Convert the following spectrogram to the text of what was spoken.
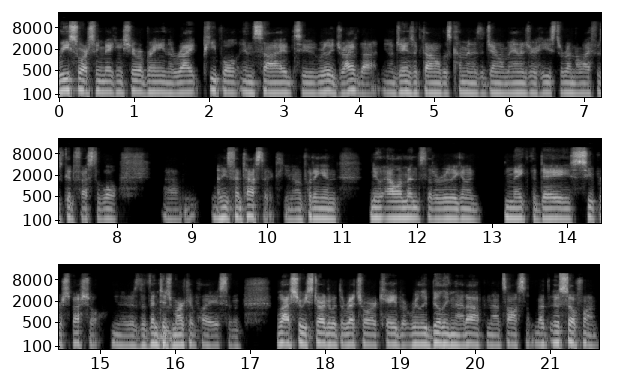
resourcing, making sure we're bringing the right people inside to really drive that. You know, James McDonald has come in as the general manager. He used to run the Life is Good festival, um, and he's fantastic. You know, and putting in new elements that are really going to make the day super special. You know, there's the vintage Mhm. marketplace, and last year we started with the retro arcade, but really building that up, and that's awesome. That is so fun.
